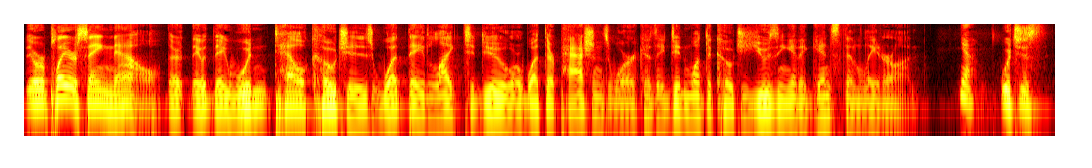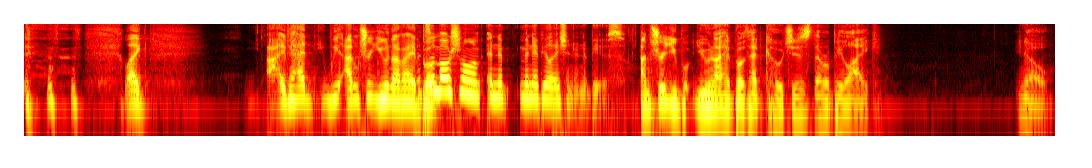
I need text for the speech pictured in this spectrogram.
there were players saying now they they wouldn't tell coaches what they like to do or what their passions were because they didn't want the coach using it against them later on. Which is like I've had we I'm sure you and I've had it's both emotional and manipulation and abuse I'm sure you you and I have both had coaches that will be like, you know,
